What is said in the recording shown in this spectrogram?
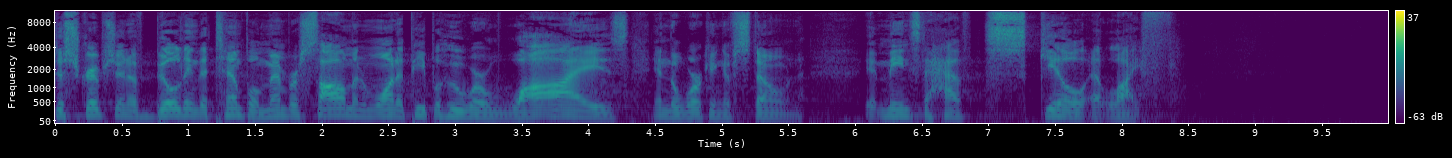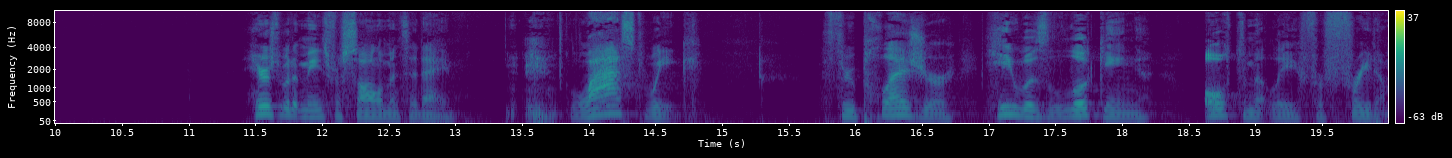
description of building the temple, remember Solomon wanted people who were wise in the working of stone. It means to have skill at life. Here's what it means for Solomon today. Last week, through pleasure, he was looking ultimately for freedom.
